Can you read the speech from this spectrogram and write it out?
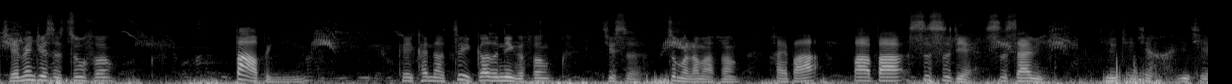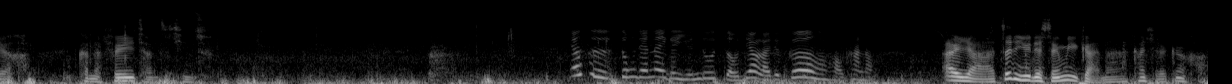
前面就是珠峰大本营，可以看到最高的那个峰就是珠穆朗玛峰，海拔八八四四点四三米。今天天气好，运气也好，看得非常之清楚。要是中间那个云都走掉了，就更好看了。哎呀，这里有点神秘感呢，看起来更好。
